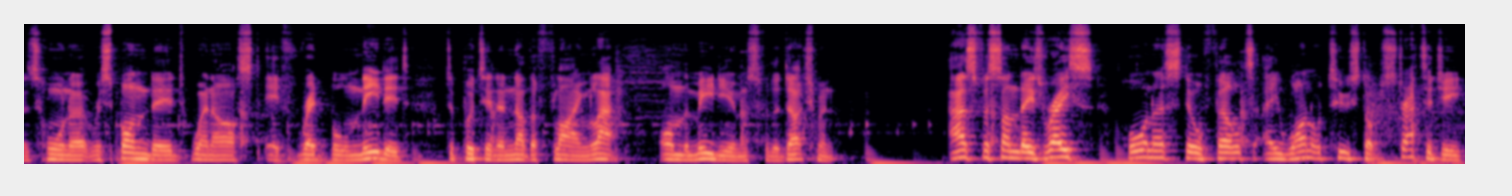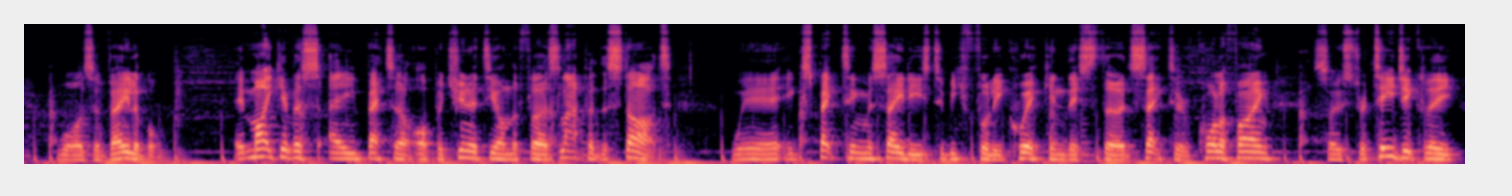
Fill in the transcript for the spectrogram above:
as Horner responded when asked if Red Bull needed to put in another flying lap on the mediums for the Dutchman. As for Sunday's race, Horner still felt a one or two stop strategy was available. It might give us a better opportunity on the first lap at the start, we're expecting Mercedes to be fully quick in this third sector of qualifying, so strategically,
